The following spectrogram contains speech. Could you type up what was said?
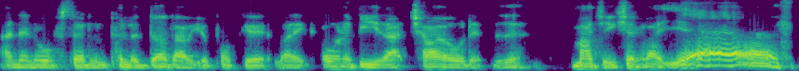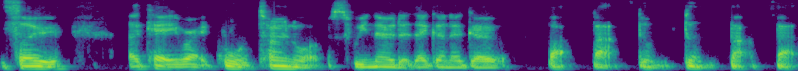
and then all of a sudden pull a dove out your pocket, like I want to be that child at the magic show, like, yeah. So okay, right, cool. Tone wops. We know that they're gonna go bap bap dum dum bap bap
